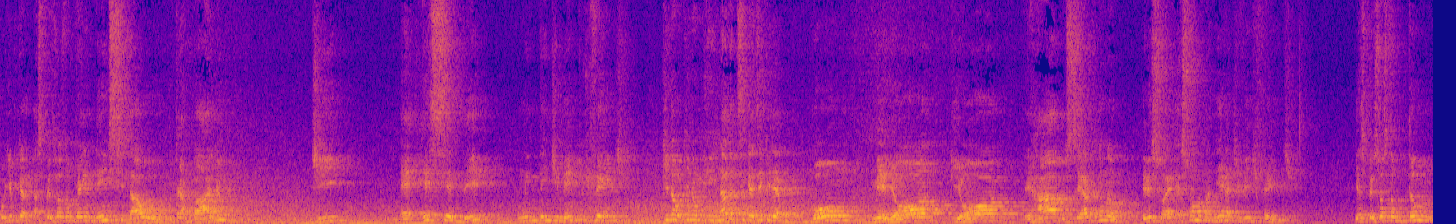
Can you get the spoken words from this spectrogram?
por quê? Porque as pessoas não querem nem se dar o, o trabalho de é, receber um entendimento diferente. Que não, que não, nada que você quer dizer que ele é bom, melhor, pior, errado, certo. Não, não. Ele só é, é só uma maneira de ver diferente. E as pessoas estão tão,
